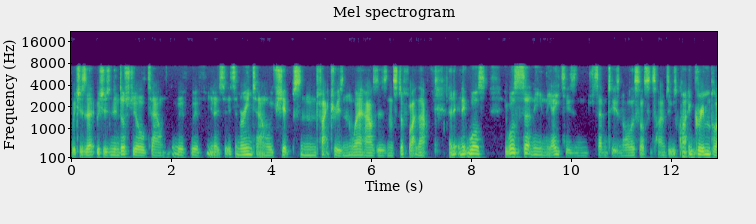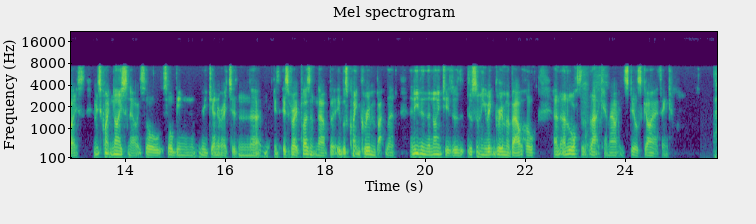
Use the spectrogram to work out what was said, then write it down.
which is a which is an industrial town with with you know it's, it's a marine town with ships and factories and warehouses and stuff like that, and, and it was it was certainly in the 80s and 70s and all those sorts of times. It was quite a grim place. I mean, it's quite nice now. It's all it's all been regenerated and uh, it's, it's, very pleasant now. But it was quite grim back then. And even in the 90s, there's there something a bit grim about Hull, and, and a lot of that came out in Steel Sky, I think.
